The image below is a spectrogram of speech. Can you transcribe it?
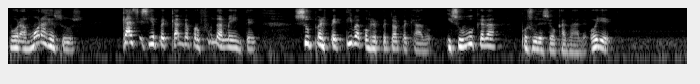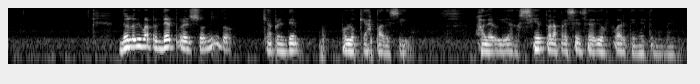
por amor a Jesús, casi siempre cambia profundamente su perspectiva con respecto al pecado y su búsqueda por sus deseos canales. Oye, no es lo mismo aprender por el sonido que aprender por lo que has padecido. Aleluya, siento la presencia de Dios fuerte en este momento.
